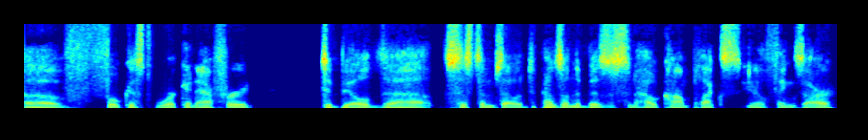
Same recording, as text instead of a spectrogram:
of focused work and effort to build the systems out. It depends on the business and how complex you know things are,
